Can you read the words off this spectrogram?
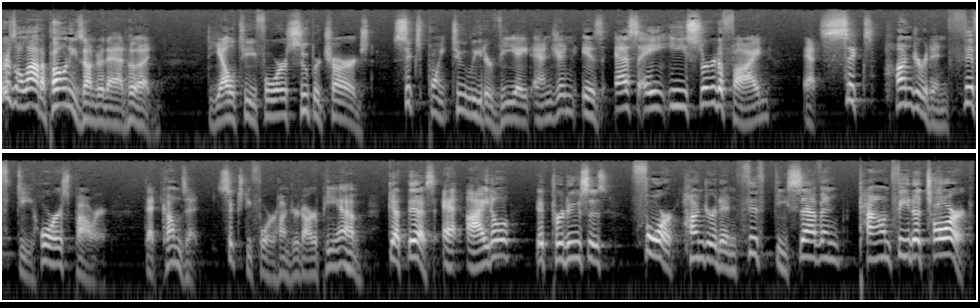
there's a lot of ponies under that hood. The LT4 supercharged 6.2 liter V8 engine is SAE certified at 650 horsepower. That comes at 6,400 RPM. Get this at idle, it produces 457 pound feet of torque.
